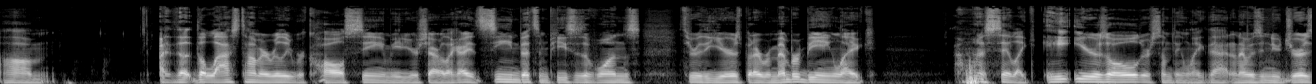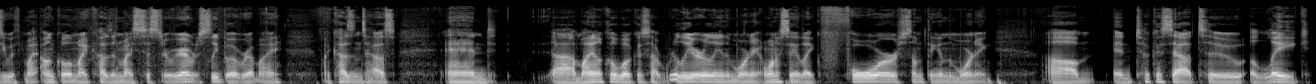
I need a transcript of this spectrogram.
Um, I, the, the last time I really recall seeing a meteor shower, like I had seen bits and pieces of ones through the years, but I remember being like I want to say like eight years old or something like that. And I was in New Jersey with my uncle and my cousin, my sister. We were having a sleepover at my, my cousin's house. And uh, my uncle woke us up really early in the morning. I want to say like four something in the morning um, and took us out to a lake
